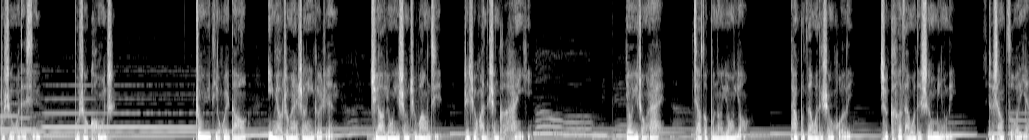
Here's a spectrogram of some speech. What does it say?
不是我的心，不受控制。终于体会到，一秒钟爱上一个人。却要用一生去忘记这句话的深刻含义。有一种爱，叫做不能拥有，它不在我的生活里，却刻在我的生命里，就像左眼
